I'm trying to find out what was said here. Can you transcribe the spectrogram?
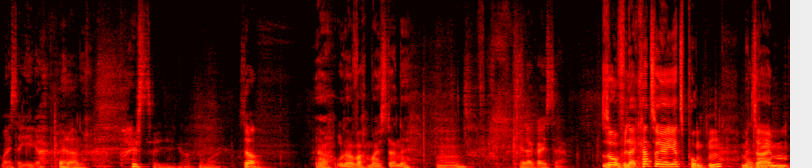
Meisterjäger. Keine Ahnung. Meisterjäger, abnormal. So, Ja, oder Wachmeister, ne? Kellergeister. So, vielleicht kannst du ja jetzt punkten mit Also- deinem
